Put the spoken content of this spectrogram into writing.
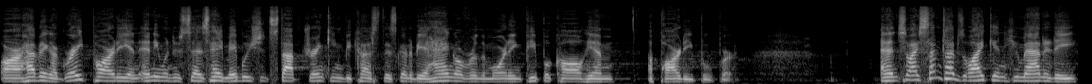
are having a great party and anyone who says, hey, maybe we should stop drinking because there's going to be a hangover in the morning, people call him a party pooper. And so I sometimes liken humanity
